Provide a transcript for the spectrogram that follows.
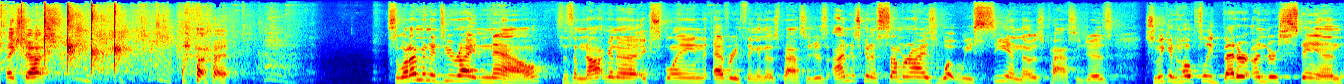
Thanks, Josh. All right. So, what I'm going to do right now, since I'm not going to explain everything in those passages, I'm just going to summarize what we see in those passages so we can hopefully better understand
